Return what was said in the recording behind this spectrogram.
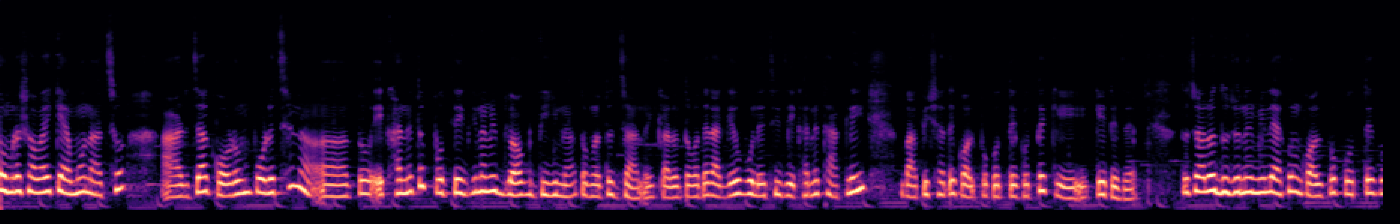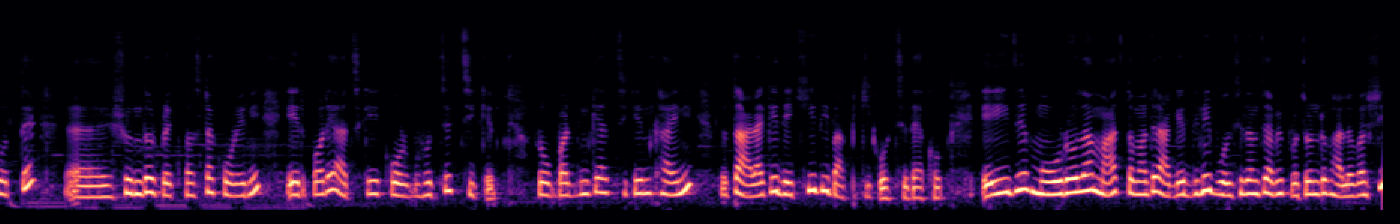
তোমরা সবাই কেমন আছো? আর যা গরম পড়েছে না তো এখানে তো প্রত্যেক দিন আমি ব্লগ দিই না, তোমরা তো জানোই। কারণ তোমাদের আগেও বলেছি যে এখানে থাকলেই বাপির সাথে গল্প করতে করতে কেটে যায়। তো চলো দুজনে মিলে এখন গল্প করতে করতে সুন্দর ব্রেকফাস্টটা করে নিই। এরপরে আজকে করব হচ্ছে চিকেন রোববার দিনকে আর চিকেন খাইনি, তো তার আগে দেখিয়ে দিই বাপি কী করছে, দেখো। এই যে মৌরলা মাছ, তোমাদের আগের দিনই বলছিলাম যে আমি প্রচণ্ড ভালোবাসি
